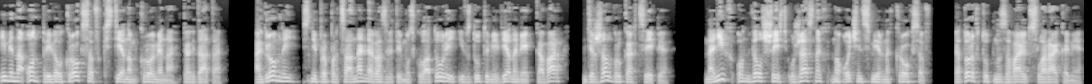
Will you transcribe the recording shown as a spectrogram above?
Именно он привел Кроксов к стенам Кромена когда-то. Огромный, с непропорционально развитой мускулатурой и вздутыми венами ковар держал в руках цепи. На них он вел шесть ужасных, но очень смирных кроксов, которых тут называют слараками.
